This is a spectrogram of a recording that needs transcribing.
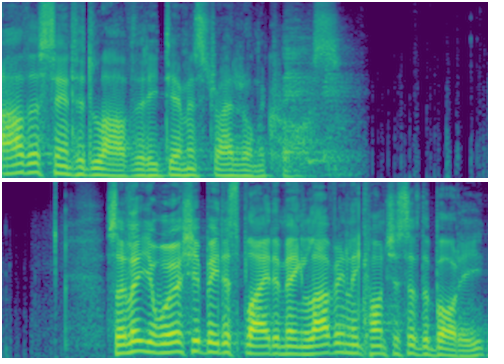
other centered love that he demonstrated on the cross. So let your worship be displayed in being lovingly conscious of the body.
